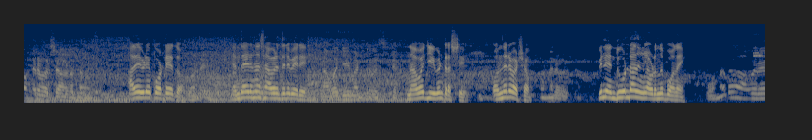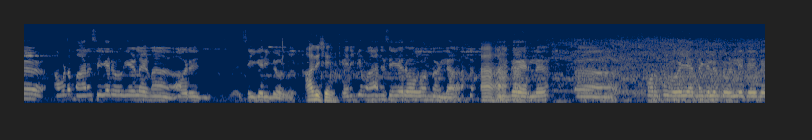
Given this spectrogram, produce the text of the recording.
ഒന്നര വർഷം അവിടെ താമസിച്ചു. അതെവിടെ? കോട്ടയത്തോ? എന്തായിരുന്ന സ്ഥാപനത്തിന്റെ പേര്? നവജീവൻ ട്രസ്റ്റ്. നവജീവൻ ട്രസ്റ്റ്. ഒന്നര വർഷം. ഒന്നര വർഷം. പിന്നെ എന്തുകൊണ്ടാണ് നിങ്ങൾ അവിടെ നിന്ന് പോന്നേ? പോന്നത് അവർ അവിടെ മാനസിക രോഗികളെയാണ് അവർ സ്വീകരിക്കുകയുള്ളൂ. അത് ശരി. എനിക്ക് മാനസിക രോഗമൊന്നുമില്ല. അതിന്റെ പേരിൽ അതിന്റെ പേരിൽ പുറത്ത് പോയി എന്തെങ്കിലും തൊഴിൽ ചെയ്ത്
